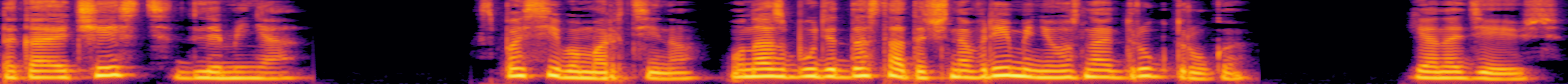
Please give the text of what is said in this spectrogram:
Такая честь для меня. Спасибо, Мартина. У нас будет достаточно времени узнать друг друга. Я надеюсь.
